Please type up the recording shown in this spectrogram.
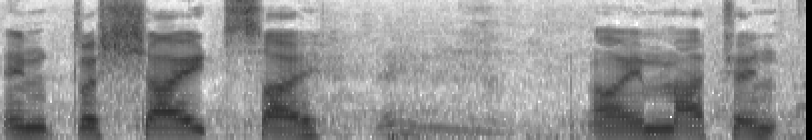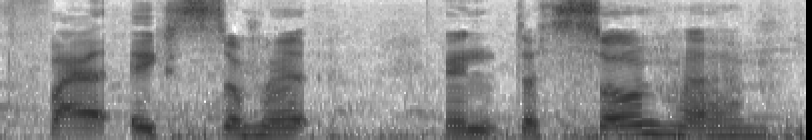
In the shade, so I imagine 30 summit in the sun. Um,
